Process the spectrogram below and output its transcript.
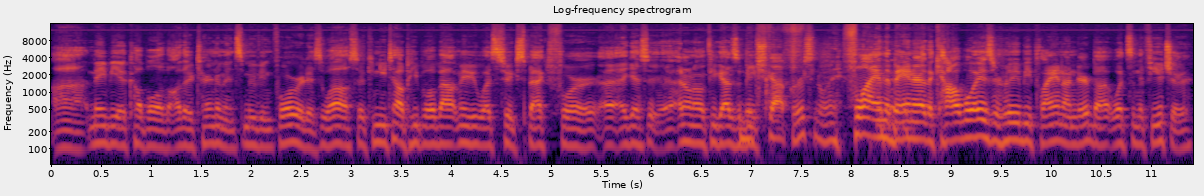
uh, maybe a couple of other tournaments moving forward as well. So can you tell people about maybe what's to expect for? Uh, I guess I don't know if you guys will Nick be Scott personally flying the banner of the Cowboys or who you'll be playing under, but what's in the future?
